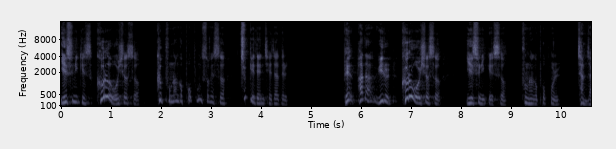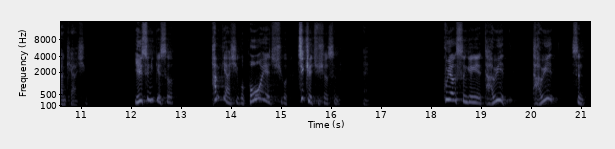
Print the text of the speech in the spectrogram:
예수님께서 걸어오셔서 그 풍랑과 폭풍 속에서 죽게 된 제자들 배- 바다 위를 걸어오셔서 예수님께서 풍랑과 폭풍을 잠잠케 하시고 예수님께서 함께 하시고 보호해 주시고 지켜 주셨습니다. 예. 구약 성경의 다윗 다윗은 자,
